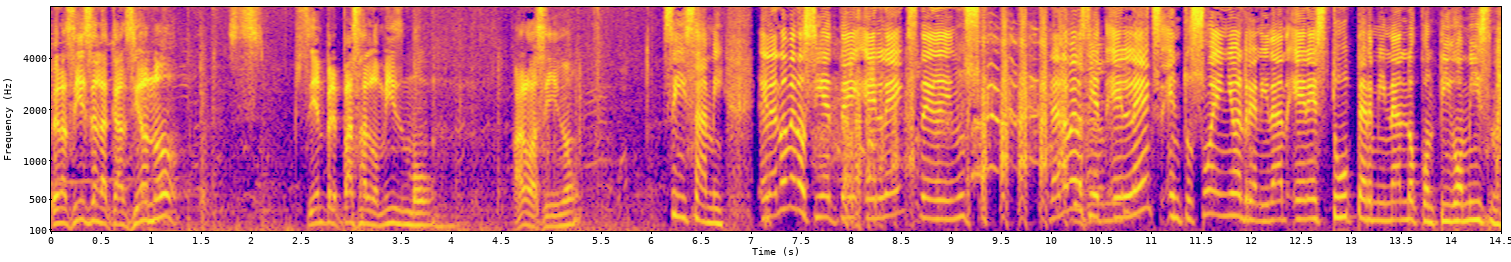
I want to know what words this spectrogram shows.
Pero así en la canción, ¿no? siempre pasa lo mismo. Algo así, ¿no? Sí, Sammy. En la número 7, el ex de... La número 7, el ex en tu sueño en realidad eres tú terminando contigo misma.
